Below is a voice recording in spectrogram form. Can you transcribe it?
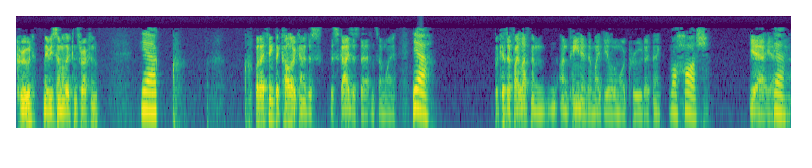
crude, maybe some of the construction, Yeah, but I think the color kind of dis- disguises that in some way. yeah, Because if I left them unpainted, it might be a little more crude. I think. more harsh. Yeah, yeah, Yeah, yeah.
